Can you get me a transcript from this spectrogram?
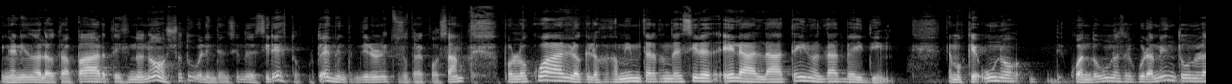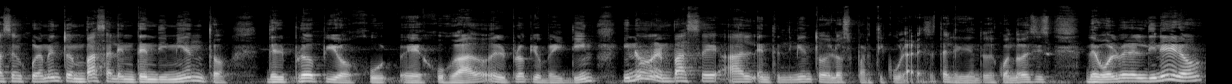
engañando a la otra parte, diciendo, no, yo tuve la intención de decir esto, ustedes me entendieron, esto es otra cosa. Por lo cual, lo que los jajamim tratan de decir es, el al teino al dat beidim. Digamos que uno, cuando uno hace el juramento, uno lo hace el juramento en base al entendimiento del propio eh, juzgado, del propio Beidín, y no en base al entendimiento de los particulares. Esta es la idea. Entonces, cuando decís devolver el dinero,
